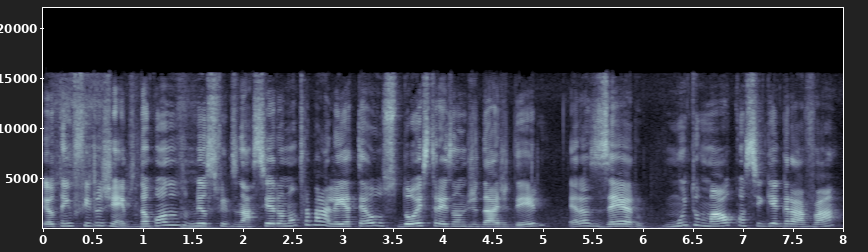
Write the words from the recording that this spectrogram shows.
eu tenho filhos gêmeos. Então, quando meus filhos nasceram, eu não trabalhei até os dois, três anos de idade dele. Era zero. Muito mal conseguia gravar.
